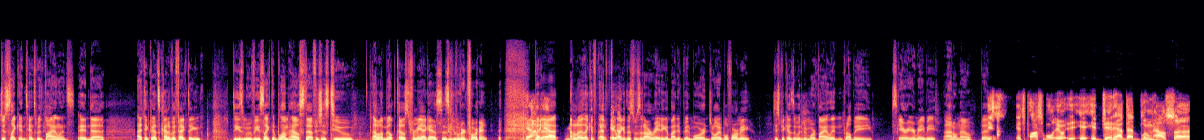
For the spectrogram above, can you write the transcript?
just like intense with violence, and uh, I think that's kind of affecting these movies. Like the Blumhouse stuff is just too. I don't know, milk toast for me. I guess is a good word for it. yeah, But uh, yeah. I don't know. Like if I feel Yeah. like if this was an R rating, it might have been more enjoyable for me, just because it would have been more violent and probably scarier. Maybe I don't know, but Yeah, it's possible. It, it it did have that Blumhouse, uh,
